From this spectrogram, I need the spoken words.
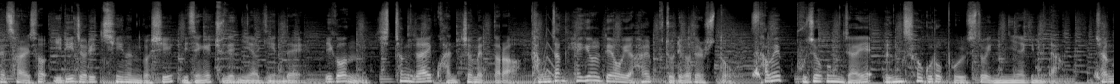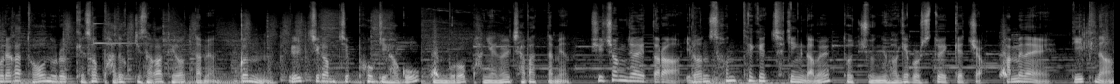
회사에서 이리저리 치이는 것이 미생의 주된 이야기인데 이건 시청자의 관점에 따라 당장 해결되어야 할 부조리가 될 수도 사회 부적응자의 응석으로 보일 수도 있는 이야기입니다. 장그래가 더 노력해서 바둑 기사가 되었다면 혹은 일찌감치 포기하고 공부로 방향을 잡았다면 시청자에 따라 이런 선택의 책임감을 더 중요하게 볼 수도 있겠죠. 반면에 DP나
